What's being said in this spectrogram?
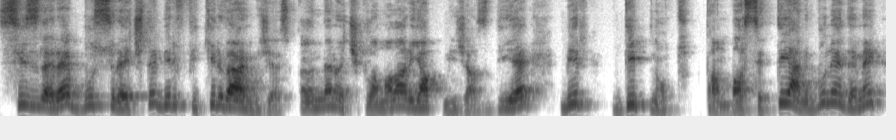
sizlere bu süreçte bir fikir vermeyeceğiz. Önden açıklamalar yapmayacağız diye bir dipnottan bahsetti. Yani bu ne demek?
